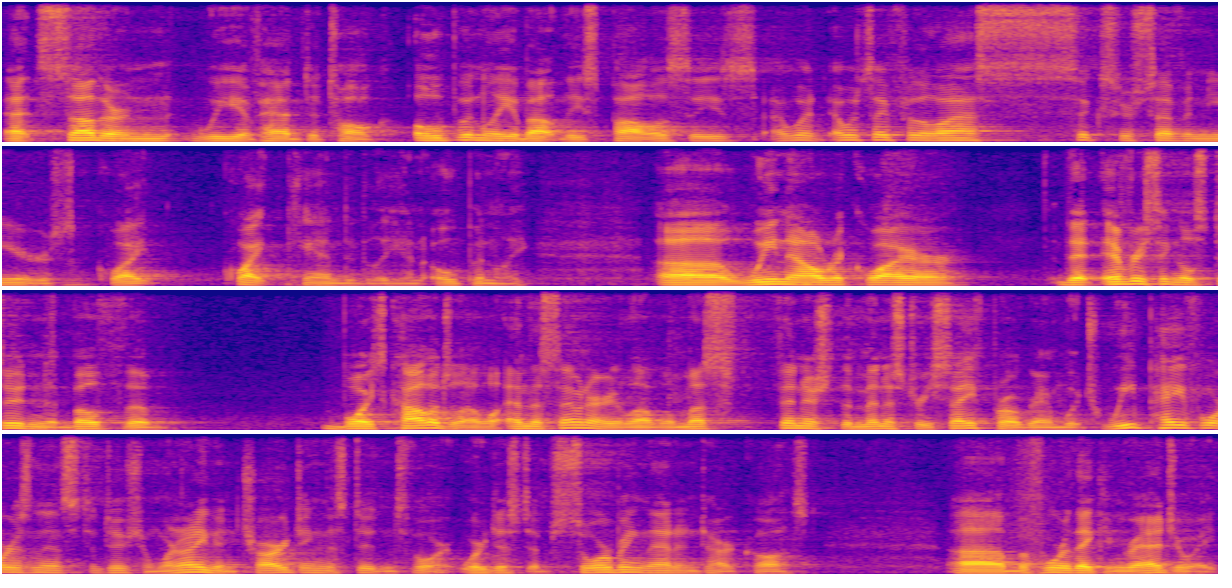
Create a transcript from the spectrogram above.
at Southern, we have had to talk openly about these policies, I would, I would say for the last six or seven years, quite, quite candidly and openly. Uh, we now require that every single student at both the Boyce College level and the seminary level must finish the MinistrySafe program which we pay for as an institution we're not even charging the students for it we're just absorbing that entire cost uh, before they can graduate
